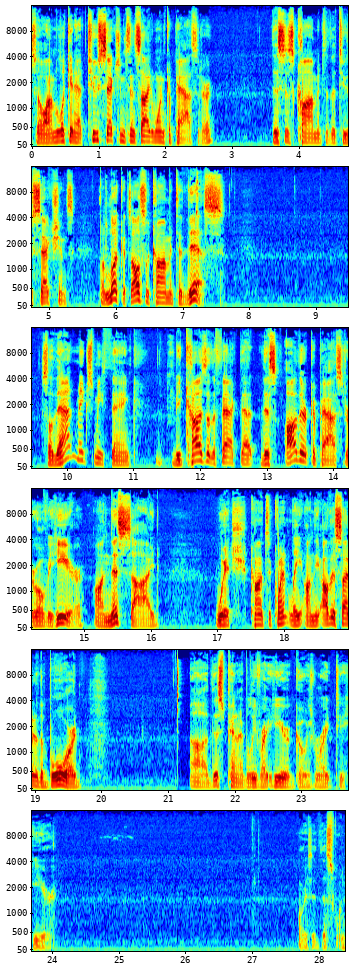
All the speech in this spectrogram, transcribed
So I'm looking at two sections inside one capacitor. This is common to the two sections. But look, it's also common to this. So that makes me think, because of the fact that this other capacitor over here on this side, which consequently on the other side of the board, uh, this pin I believe right here goes right to here. Or is it this one?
